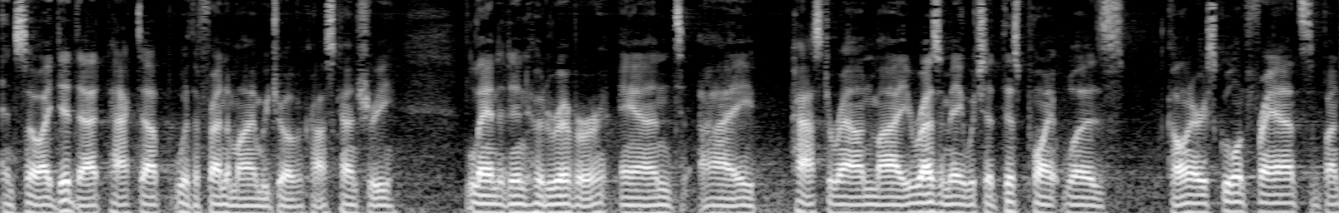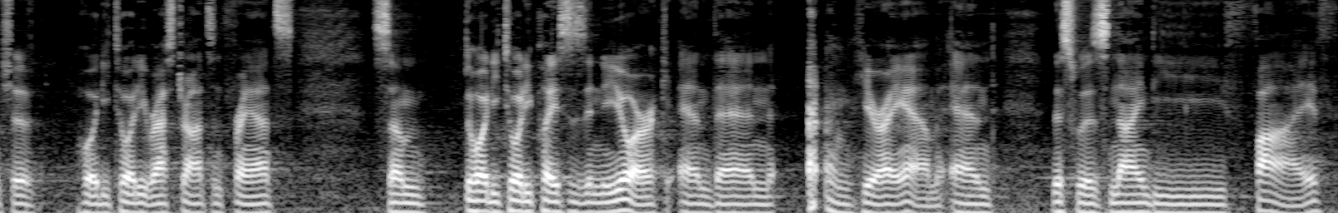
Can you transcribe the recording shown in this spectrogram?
And so I did that, packed up with a friend of mine. We drove across country, landed in Hood River, and I passed around my resume, which at this point was culinary school in France, a bunch of hoity toity restaurants in France, some hoity toity places in New York, and then here I am. And this was 95.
